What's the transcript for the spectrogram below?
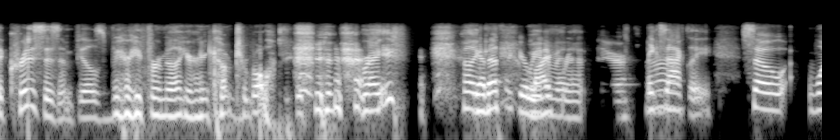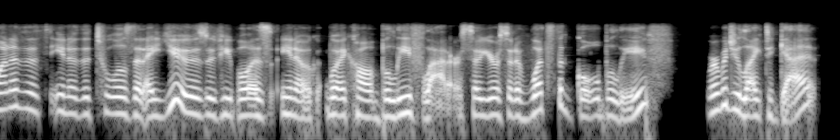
The criticism feels very familiar and comfortable, right? like, yeah, that's like your life right there. Ah. Exactly. So one of the you know the tools that I use with people is you know what I call belief ladder. So you're sort of what's the goal belief? Where would you like to get?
